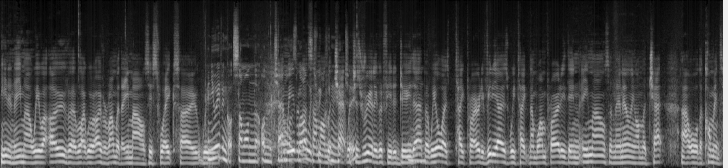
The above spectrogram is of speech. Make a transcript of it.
in an email. We were over like we were overrun with emails this week, so we and you even got some on the on the and channel we as even well, got which some we on the chat, which is really good for you to do that. But we always take priority videos. We take number one priority, then emails, and then anything on the chat uh, or the comments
